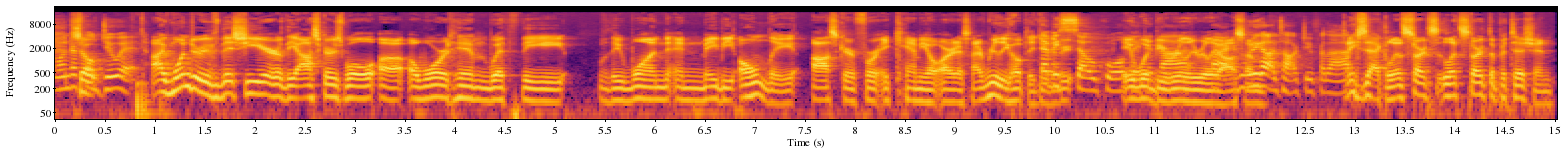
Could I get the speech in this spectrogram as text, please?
I wonder if So- he'll do it. I wonder if this year the Oscars will uh, award him with the the one and maybe only Oscar for a cameo artist. I really hope they do. That'd be so cool. It would be that. really really All right, awesome. We got to talk to you for that? Exactly. Let's start. Let's start the petition.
